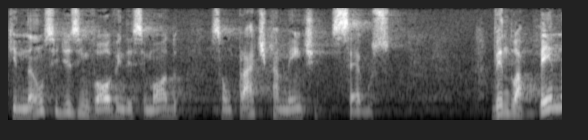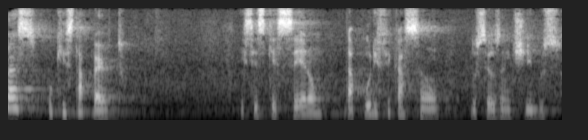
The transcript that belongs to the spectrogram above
que não se desenvolvem desse modo são praticamente cegos, vendo apenas o que está perto e se esqueceram da purificação dos seus antigos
